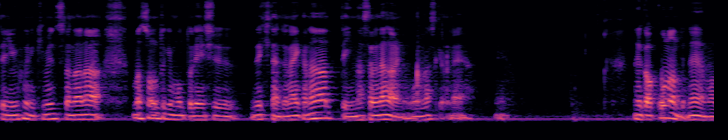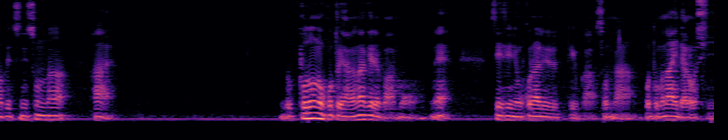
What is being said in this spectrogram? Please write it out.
っていうふうに決めてたなら、まあ、その時もっと練習できたんじゃないかなって今更ながらに思いますけどね。ねね学校なんでね、まあ、別にそんなはい。よっぽどのことやらなければもうね先生に怒られるっていうかそんなこともないだろうし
